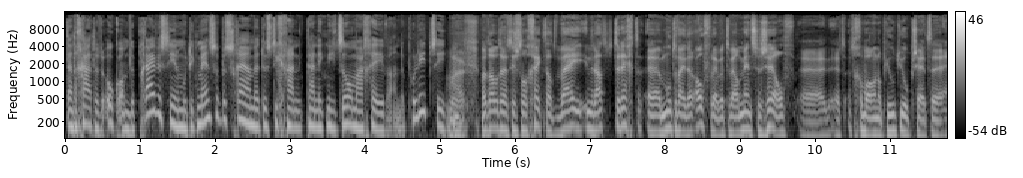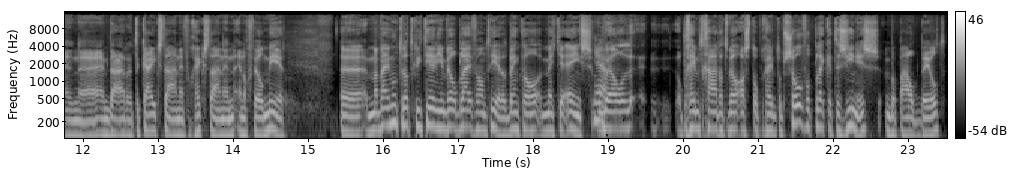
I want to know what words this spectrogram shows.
dan gaat het ook om de privacy en moet ik mensen beschermen. Dus die gaan, kan ik niet zomaar geven aan de politie. Wat dat betreft is het wel gek dat wij inderdaad terecht eh, moeten wij daarover hebben. Terwijl mensen zelf eh, het, het gewoon op YouTube zetten en, eh, en daar te kijk staan en voor gek staan en, en nog veel meer. Eh, maar wij moeten dat criterium wel blijven hanteren. Dat ben ik wel met je eens. Ja. Hoewel, eh, op een gegeven moment gaat het wel... als het op een gegeven moment op zoveel plekken te zien is... een bepaald beeld...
